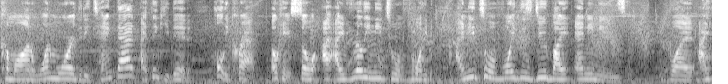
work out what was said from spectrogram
Come on, one more. Did he tank that? I think he did. Holy crap. Okay, so I, I really need to avoid... I need to avoid this dude by any means. But I,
